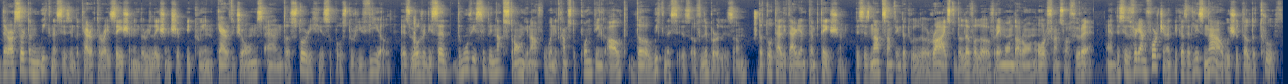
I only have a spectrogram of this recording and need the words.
there are certain weaknesses in the characterization in the relationship between Gareth Jones and the story he is supposed to reveal. As we already said, the movie is simply not strong enough when it comes to pointing out the weaknesses of liberalism, the totalitarian temptation. This is not something that will rise to the level of Raymond Aron or Francois Furet. And this is very unfortunate because at least now we should tell the truth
